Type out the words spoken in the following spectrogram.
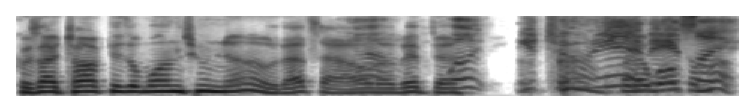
because I talk to the ones who know. That's how. Yeah. That- that- Well, you tune in. It's up. like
